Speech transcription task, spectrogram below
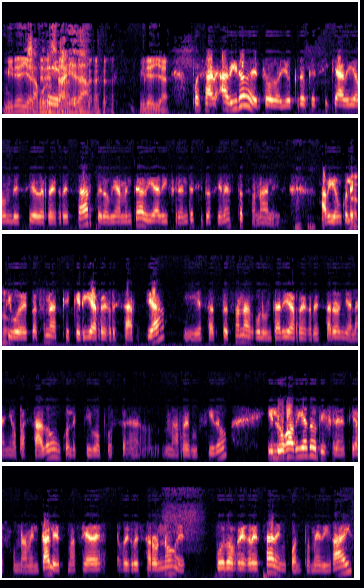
Mireya, esa voluntariedad. Mireya. Pues ha, ha habido de todo. Yo creo que sí que había un deseo de regresar, pero obviamente había diferentes situaciones personales. Había un colectivo Claro. de personas que quería regresar ya y esas personas voluntarias regresaron ya el año pasado, un colectivo pues eh, más reducido. Y luego había dos diferencias fundamentales, más allá de regresar o no, es puedo regresar en cuanto me digáis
